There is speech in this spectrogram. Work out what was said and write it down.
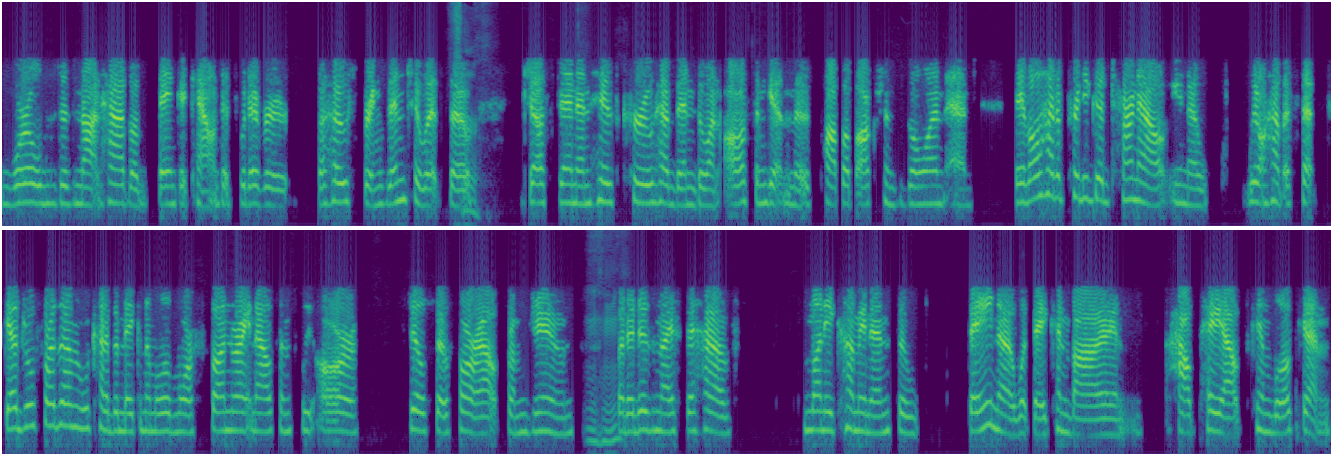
Worlds does not have a bank account; it's whatever the host brings into it. So. Sure. Justin and his crew have been doing awesome getting those pop up auctions going and they've all had a pretty good turnout. You know, we don't have a set schedule for them. We're kind of been making them a little more fun right now since we are still so far out from June. Mm-hmm. But it is nice to have money coming in so they know what they can buy and how payouts can look and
